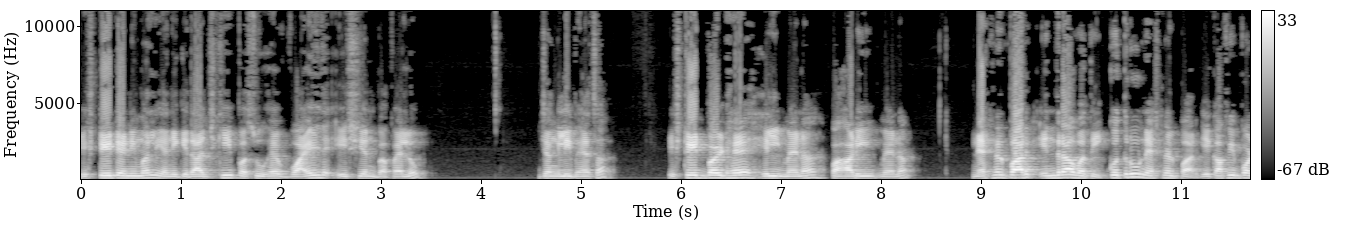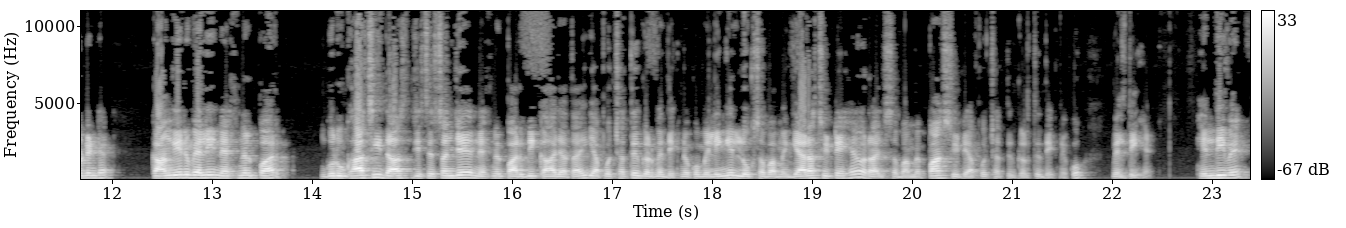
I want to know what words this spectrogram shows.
स्टेट एनिमल, यानी कि राजकीय पशु है, वाइल्ड एशियन बफेलो, जंगली भैंसा। स्टेट बर्ड है, हिल मैना, पहाड़ी मैना। National park Indravati, Kutru national park, ये काफ़ी इंपॉर्टेंट है। कांगेर वैली नेशनल पार्क, गुरु घासीदास जिसे संजय नेशनल पार्क भी कहा जाता है, ये आपको छत्तीसगढ़ में देखने को मिलेंगे। लोकसभा में 11 सीटें हैं और राज्यसभा में पाँच सीटें आपको छत्तीसगढ़ से देखने को मिलती हैं। हिंदी में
